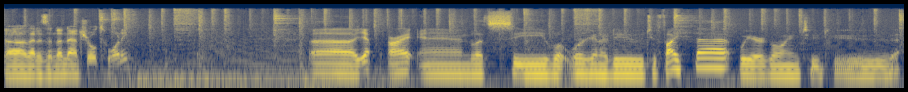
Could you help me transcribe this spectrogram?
Uh, that is an unnatural twenty. Uh, yep. All right, and let's see what we're gonna do to fight that. We are going to do that.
